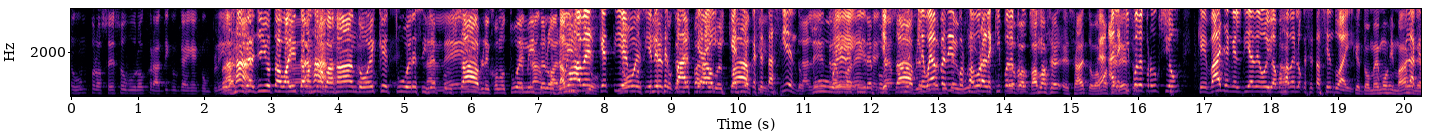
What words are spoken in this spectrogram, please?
un proceso burocrático que hay que cumplir. Pero Ajá. allí yo estaba ahí, estaban trabajando. Es que tú eres irresponsable cuando tú emites los juicios. Vamos a ver qué tiempo tiene ese parque ahí y qué es lo que se está haciendo. Tú eres irresponsable. le voy a pedir, por favor, al equipo de producción. Vamos a hacer, exacto, vamos a hacer Al equipo de producción que vayan el día de hoy. Vamos a ver lo que se está haciendo ahí. Que tomemos imágenes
